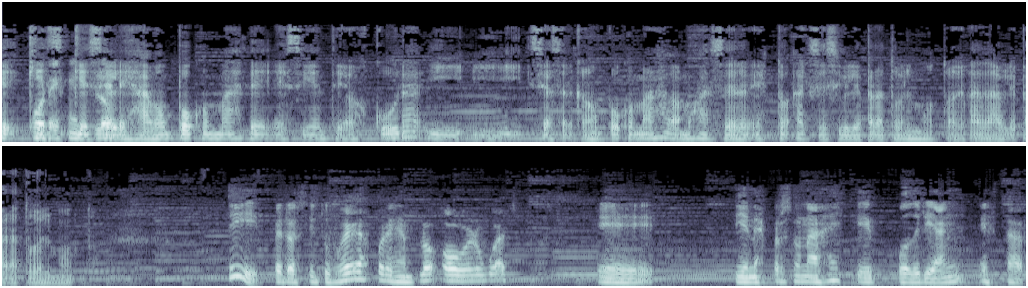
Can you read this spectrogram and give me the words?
Que, que, se alejaba un poco más de esa identidad oscura y, se acercaba un poco más a vamos a hacer esto accesible para todo el mundo, agradable para todo el mundo. Sí, pero si tú juegas, por ejemplo, Overwatch, eh, tienes personajes que podrían estar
